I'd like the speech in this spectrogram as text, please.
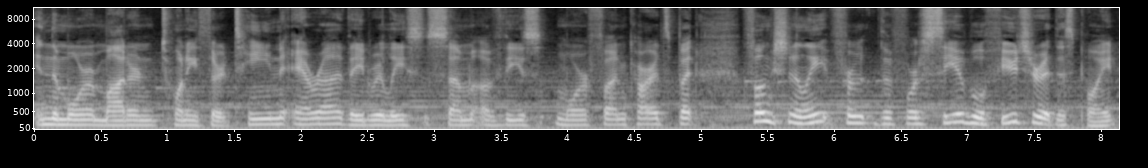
in the more modern 2013 era, they'd release some of these more fun cards, but functionally, for the foreseeable future at this point,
